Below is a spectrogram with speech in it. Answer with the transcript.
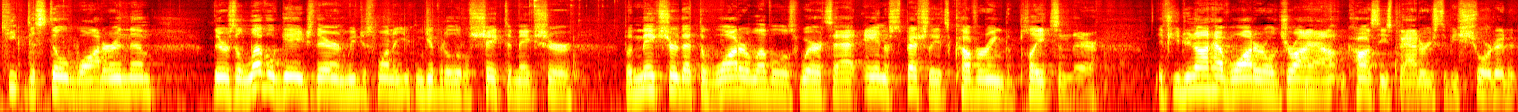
keep distilled water in them. There's a level gauge there and we just want to, you can give it a little shake to make sure, but make sure that the water level is where it's at and especially it's covering the plates in there. If you do not have water, it'll dry out and cause these batteries to be shorted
